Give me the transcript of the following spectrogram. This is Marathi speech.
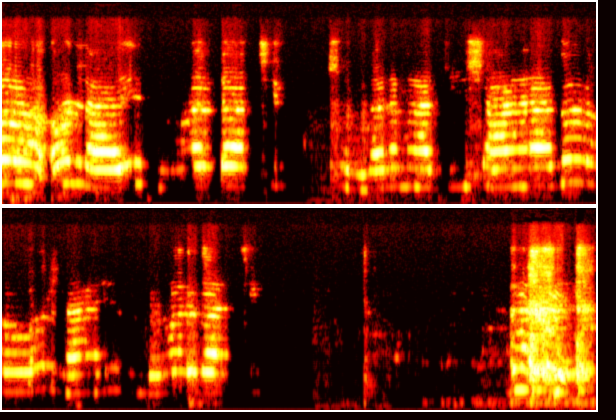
Thank you.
